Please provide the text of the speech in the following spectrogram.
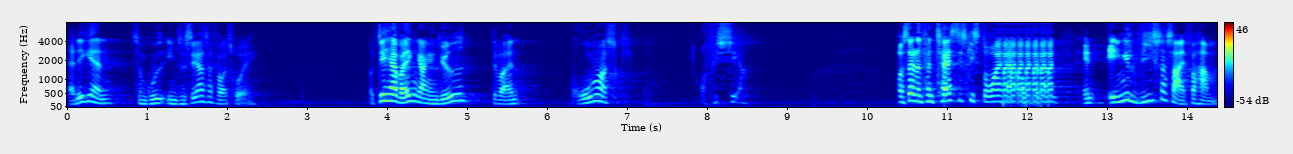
Er det ikke en, som Gud interesserer sig for, tror jeg? Og det her var ikke engang en jøde, det var en romersk officer. Og så er der en fantastisk historie her, om en engel viser sig for ham,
